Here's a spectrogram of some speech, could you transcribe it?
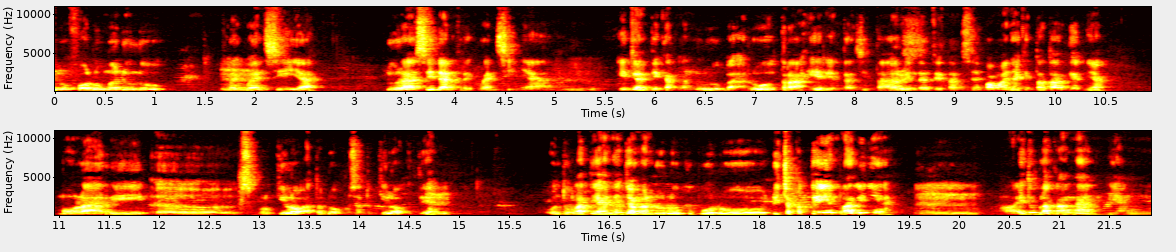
dulu volume dulu, Hmm. frekuensi ya, durasi dan frekuensinya. Hmm. Itu yang ditingkatkan dulu, baru terakhir intensitas. Baru intensitas ya. umpamanya kita targetnya mau lari eh, 10 kilo atau 21 kilo gitu ya. Hmm. Untuk latihannya jangan dulu keburu dicepetin larinya. Hmm. Nah, itu belakangan yang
